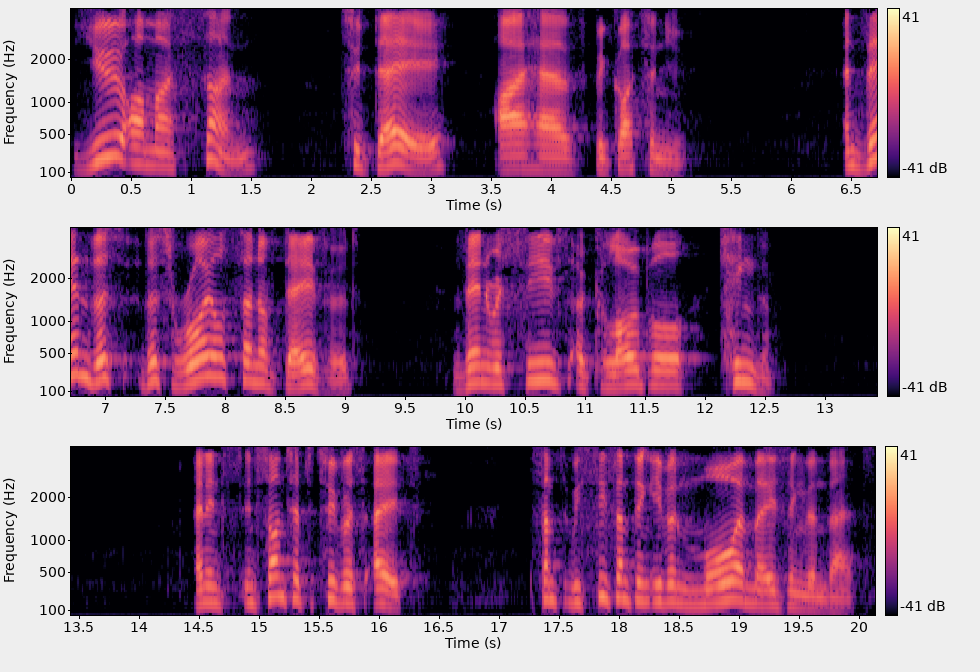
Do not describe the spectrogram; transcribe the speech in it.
You are my son, today I have begotten you. And then this, this royal son of David then receives a global kingdom. And in, in Psalm chapter 2, verse 8, some, we see something even more amazing than that.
